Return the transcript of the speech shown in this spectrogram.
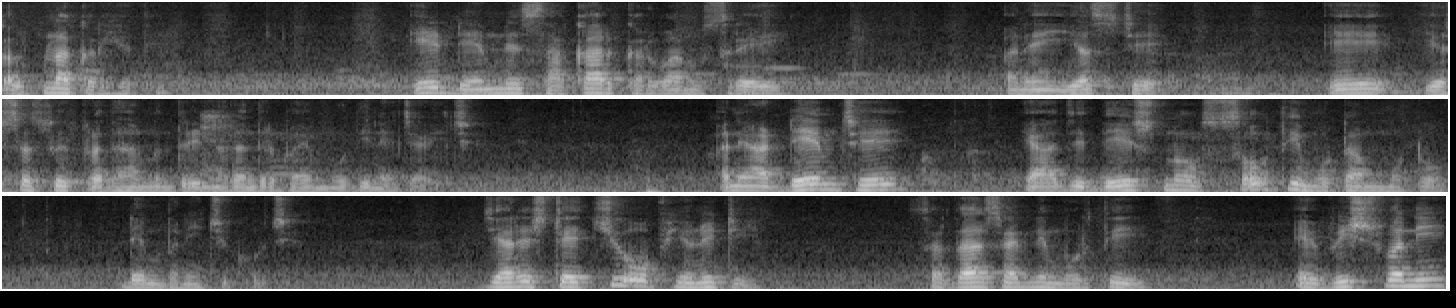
કલ્પના કરી હતી, એ ડેમને સાકાર કરવાનું શ્રેય અને યશ છે એ યશસ્વી પ્રધાનમંત્રી નરેન્દ્રભાઈ મોદીને જાય છે. અને આ ડેમ છે એ આજે દેશનો સૌથી મોટામાં મોટો ડેમ બની ચૂક્યો છે. જ્યારે સ્ટેચ્યુ ઓફ યુનિટી સરદાર સાહેબની મૂર્તિ એ વિશ્વની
